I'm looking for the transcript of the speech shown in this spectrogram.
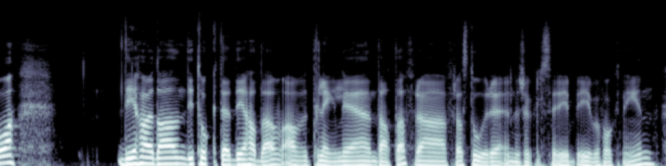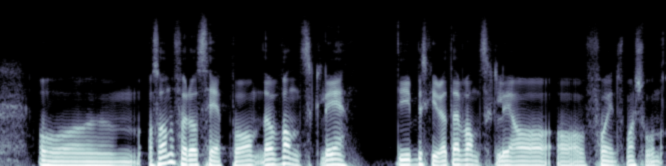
og de, da, de tok det de hadde av, av tilgjengelige data fra, fra store undersøkelser i, i befolkningen, og, og sånn, for å se på Det var vanskelig De beskriver at det er vanskelig å, å få informasjon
